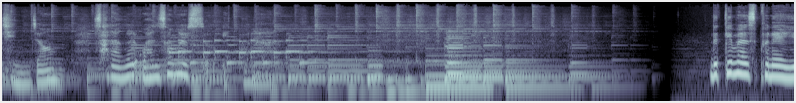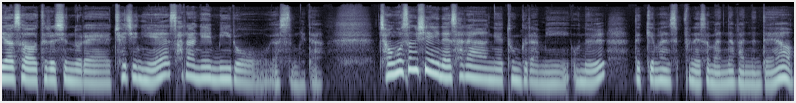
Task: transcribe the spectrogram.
진정 사랑을 완성할 수 있구나. 느낌 한 스푼에 이어서 들으신 노래 최진희의 사랑의 미로였습니다. 정호승 시인의 사랑의 동그라미 오늘 느낌 한 스푼에서 만나봤는데요.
